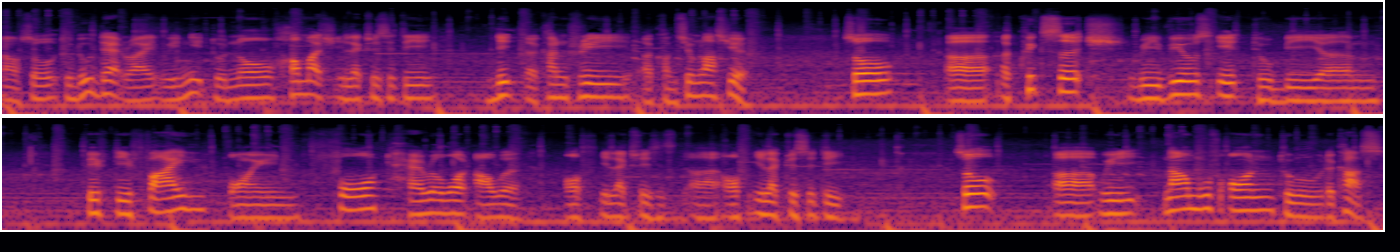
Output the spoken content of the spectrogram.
Now, so to do that, right, we need to know how much electricity did the country uh, consume last year. So uh, a quick search reveals it to be um, 55.4 terawatt hour of, electric, uh, of electricity. So uh, we now move on to the cars.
